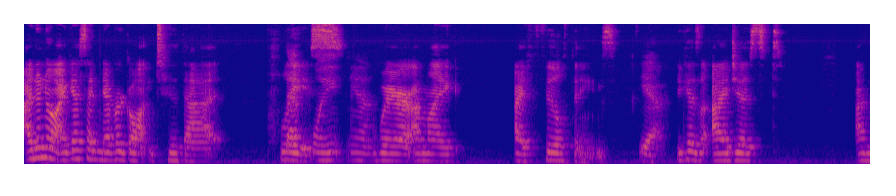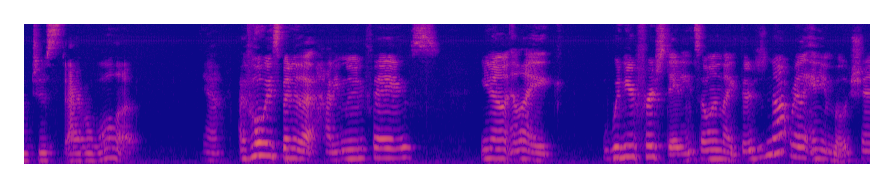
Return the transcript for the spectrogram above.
I don't know. I guess I've never gotten to that place That point. Yeah. where I'm like, I feel things Yeah. because I just, I'm just, I have a wall up. Yeah. I've always been in that honeymoon phase, you know, and like when you're first dating someone, like there's not really any emotion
